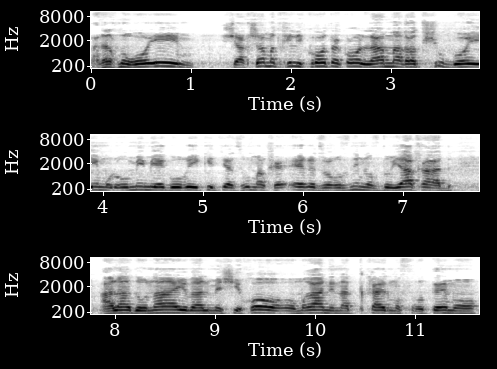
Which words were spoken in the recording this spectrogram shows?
אז אנחנו רואים שעכשיו מתחיל לקרות הכל, למה רגשו גויים ולאומים יגורי, כי התייצבו מלכי ארץ ורוזנים נוסדו יחד על אדוני ועל משיחו, אומרה ננתקה את מוסרותמו,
